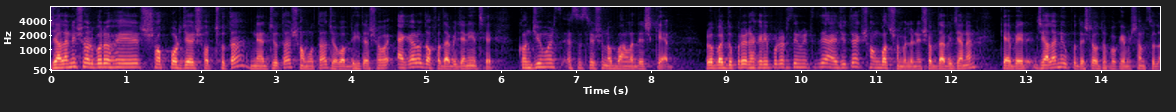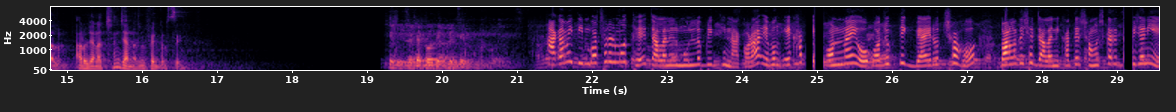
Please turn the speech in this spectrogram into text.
জ্বালানি সরবরাহের সব পর্যায়ে স্বচ্ছতা, ন্যায্যতা, সমতা, জবাবদিহিতা সহ এগারো দফা দাবি জানিয়েছে consumers association of Bangladesh CAB. রোববার দুপুরে ঢাকা রিপোর্টার্স ইউনিটিতে আয়োজিত এক সংবাদ সম্মেলনে সব দাবি জানান ক্যাবের জ্বালানি উপদেষ্টা অধ্যাপক এম শামসুল আলম। আরও জানাচ্ছেন জান্নাতুল ফেরদৌসি। বিষয়টাকেও দেখতে চাই। আগামী তিন বছরের মধ্যে জ্বালানির মূল্য বৃদ্ধি না করা এবং এ খাতে অন্যায় ও অযৌক্তিক ব্যয়রোধ সহ বাংলাদেশের জ্বালানি খাতের সংস্কারের দাবি জানিয়ে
